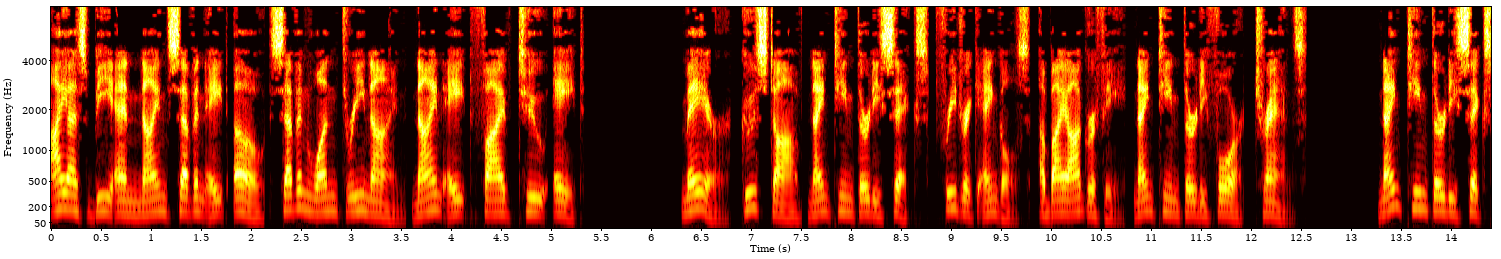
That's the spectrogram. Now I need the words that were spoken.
ISBN 978-0-7139-9852-8 Mayer, Gustav 1936, Friedrich Engels, A Biography, 1934, trans. 1936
